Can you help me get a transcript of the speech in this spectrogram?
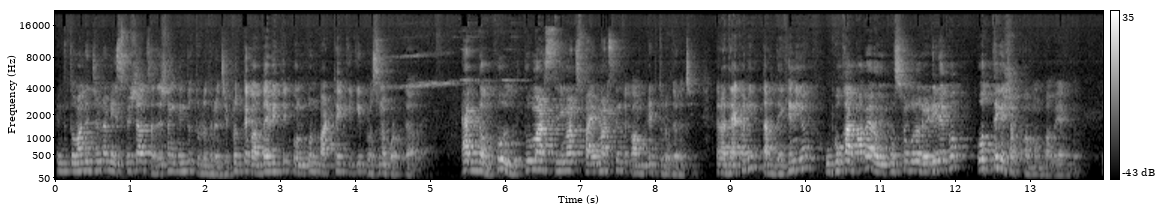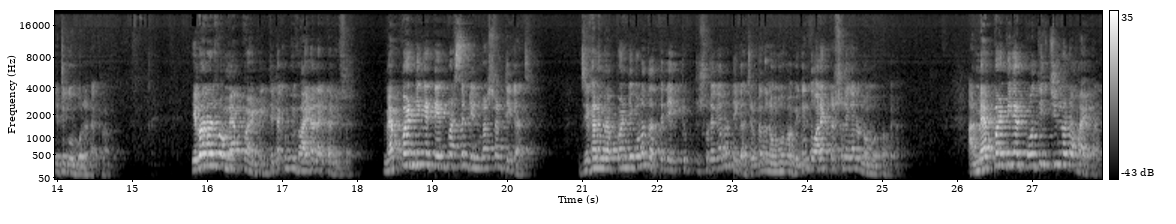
কিন্তু তোমাদের জন্য আমি স্পেশাল সাজেশন কিন্তু তুলে ধরেছি। প্রত্যেক অধ্যায় ভিত্তিক কোন কোন পার্ট থেকে কী কি প্রশ্ন পড়তে হবে। একদম full two marks three marks five marks কিন্তু কমপ্লিট তুলে ধরেছি। তারা দেখনি তারা দেখে নিও, উপকার পাবে আর ওই প্রশ্নগুলো রেডি রেখো, ওর থেকে সব কমন পাবে একদম। এটুকু বলে রাখলাম। এবার আসব ম্যাপ পয়েন্টিং যেটা খুবই ভাইটাল একটা বিষয়। ম্যাপ পয়েন্টিং এ টেন পার্সেন্ট ইনভার্সন ঠিক আছে। যেখানে ম্যাপ পয়েন্টিং হলো তার থেকে একটু একটু সরে গেল, ঠিক আছে ওটাতে নম্বর পাবে, কিন্তু অনেকটা সরে গেল নম্বর পাবে না। আর ম্যাপ পয়েন্টিং এর প্রতীক চিহ্নটা ভাইটাল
